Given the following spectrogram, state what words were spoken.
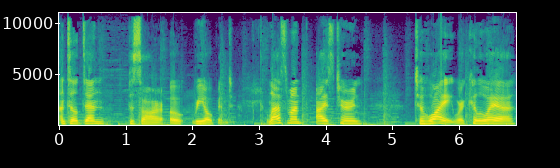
until Denpasar reopened. Last month, eyes turned to Hawaii, where Kilauea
